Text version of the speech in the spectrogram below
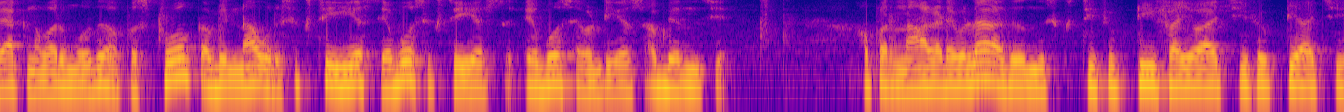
பேக்னு வரும்போது அப்போ ஸ்ட்ரோக் அப்படின்னா ஒரு sixty years ago sixty years ago seventy years அப்படி இருந்துச்சு. அப்புறம் நாளடைவில் அது வந்து சிக்ஸ்டி ஃபிஃப்டி ஃபைவ் ஆச்சு ஃபிஃப்டி ஆச்சு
